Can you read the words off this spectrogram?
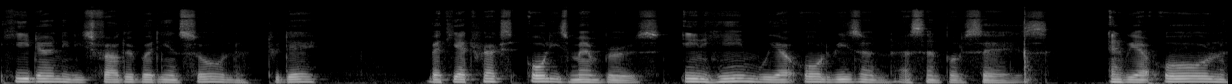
hidden in his Father, body, and soul today, but he attracts all his members. In him we are all risen, as St. Paul says, and we are all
